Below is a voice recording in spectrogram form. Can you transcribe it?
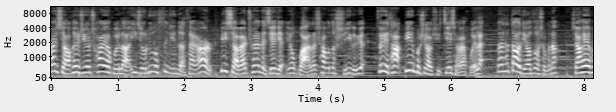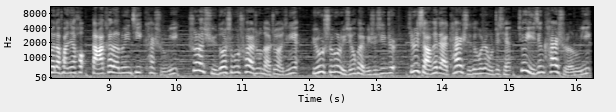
而小黑直接穿越回了一九六四年的三月二日，比小白穿越的节点又晚了差不多十一个月。所以他并不是要去接小白回来，那他到底要做什么呢？小黑回到房间后，打开了录音机，开始录音，说了许多时空穿越中的重要经验，比如时空旅行会迷失心智。其实小黑在开始最后任务之前就已经开始了录音，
